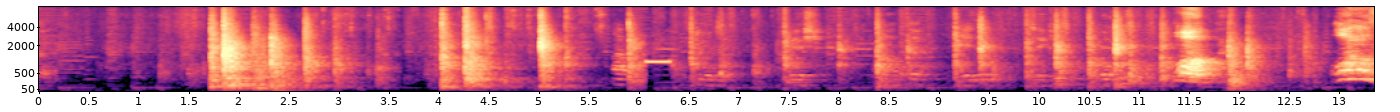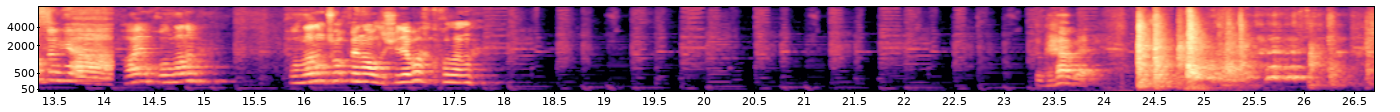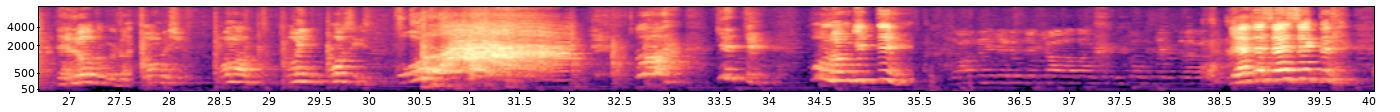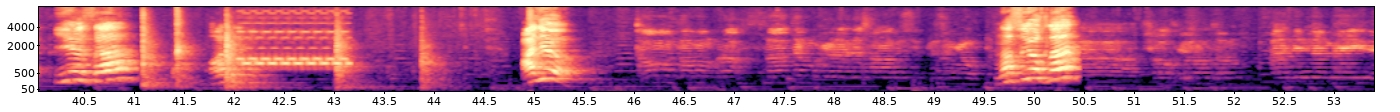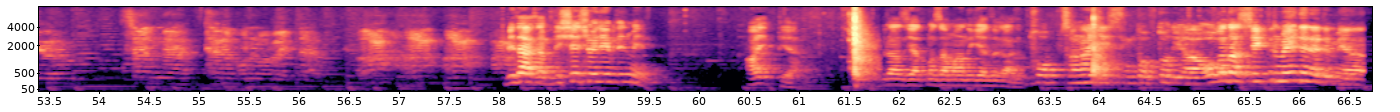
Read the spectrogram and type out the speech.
On olsun ya! Hayır kollarım... Kollarım çok fena oldu. Şuraya bak kollarım. Tugay abi. Deli oldum burada. 15, 16, 17, 18. Oh! Ah! Gitti. Oğlum gitti. Gel de sen sektir. Yiyorsa. Ah, ah, ah. Bir dakika bir şey söyleyebilir miyim? Ayıp ya. Biraz yatma zamanı geldi galiba. Top sana geçsin doktor ya. O kadar sektirmeyi denedim ya.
